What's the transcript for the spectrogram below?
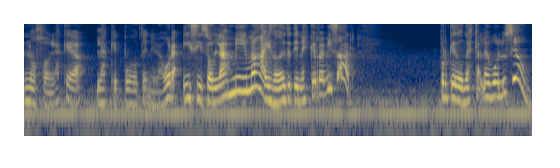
no son las que, las que puedo tener ahora. Y si son las mismas, ahí es donde te tienes que revisar. Porque ¿dónde está la evolución?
